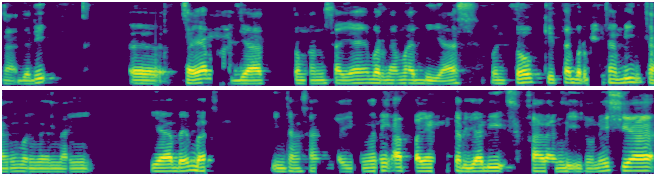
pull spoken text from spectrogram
Nah, jadi eh, saya mengajak teman saya bernama Dias untuk kita berbincang-bincang mengenai ya bebas bincang santai mengenai apa yang terjadi sekarang di Indonesia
